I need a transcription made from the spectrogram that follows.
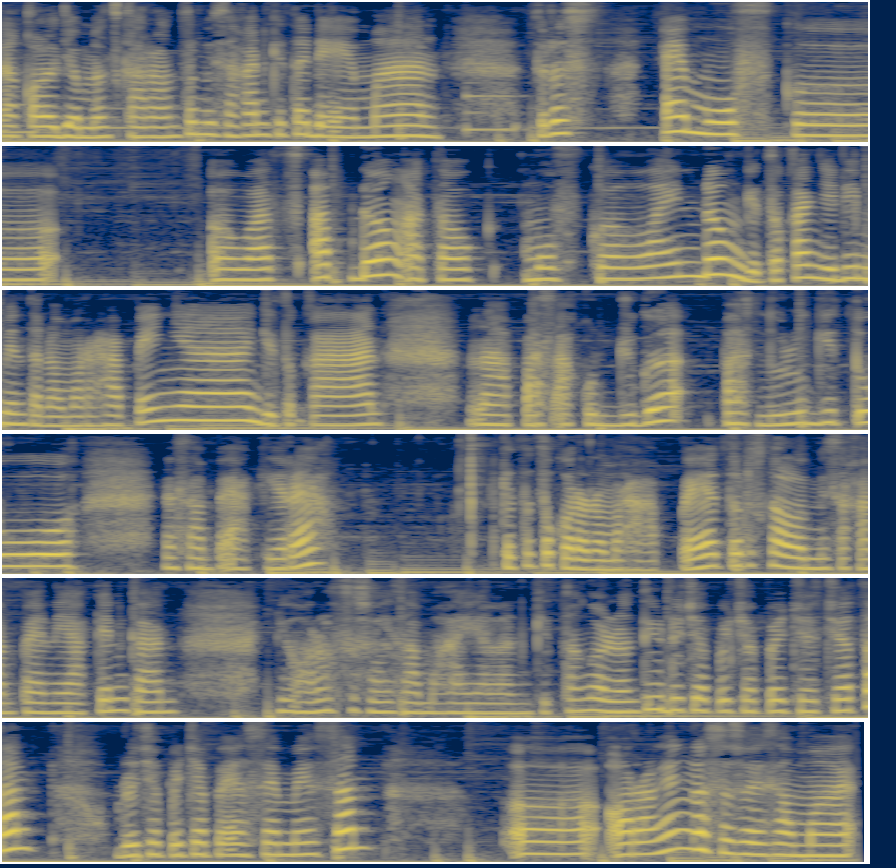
nah kalau zaman sekarang tuh misalkan kita DM-an terus eh move ke uh, WhatsApp dong atau move ke line dong gitu kan. Jadi minta nomor HP-nya gitu kan. Nah pas aku juga pas dulu gitu. Nah sampai akhirnya kita tukeran nomor HP terus kalau misalkan pengen yakin kan ini orang sesuai sama hayalan kita nggak? Nanti udah capek-capek cecetan udah capek-capek SMS-an uh, orangnya nggak sesuai sama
